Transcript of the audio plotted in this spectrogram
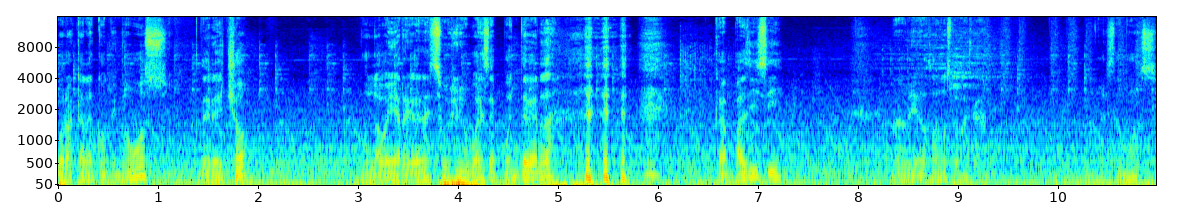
Por acá la continuamos. Derecho. No la voy a regar subir por ese puente, ¿verdad? Capaz y sí. Vamos por acá. Estamos.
